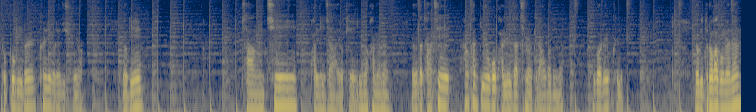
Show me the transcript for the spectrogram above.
돋보기를 클릭을 해주시고요. 여기에 장치 관리자 이렇게 입력하면은 여기다 장치 한 칸 띄우고 관리자 치면 이렇게 나오거든요. 이거를 클릭. 여기 들어가 보면은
